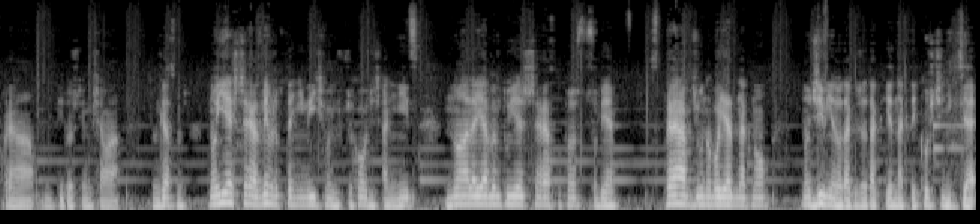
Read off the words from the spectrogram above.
która widocznie musiała zgasnąć. No i jeszcze raz, wiem, że tutaj nie mieliśmy już przychodzić ani nic, no ale ja bym tu jeszcze raz po prostu sobie sprawdził, no bo jednak no, no dziwnie to tak, że tak jednak tej kości nigdzie,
